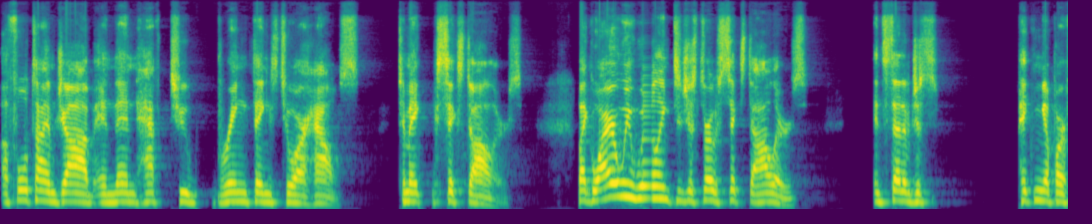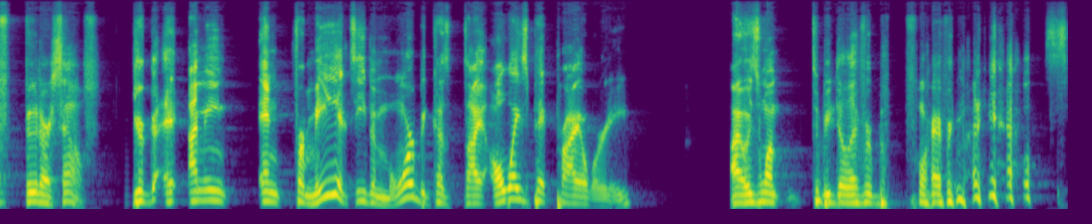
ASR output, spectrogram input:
a full-time job and then have to bring things to our house to make six dollars? Like, why are we willing to just throw six dollars instead of just picking up our food ourselves. You're, eh, I mean, and for me, it's even more because I always pick priority. I always want to be delivered before everybody else.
